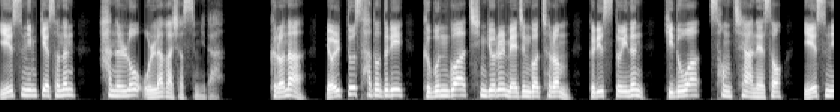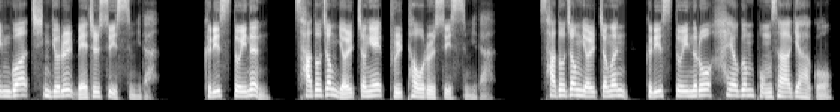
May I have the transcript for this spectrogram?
예수님께서는 하늘로 올라가셨습니다. 그러나 열두 사도들이 그분과 친교를 맺은 것처럼 그리스도인은 기도와 성체 안에서 예수님과 친교를 맺을 수 있습니다. 그리스도인은 사도적 열정에 불타오를 수 있습니다. 사도적 열정은 그리스도인으로 하여금 봉사하게 하고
